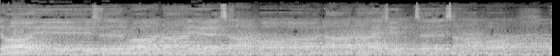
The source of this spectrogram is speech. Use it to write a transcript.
所以者，我拿耶娑婆诃，拿子娑婆，我。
